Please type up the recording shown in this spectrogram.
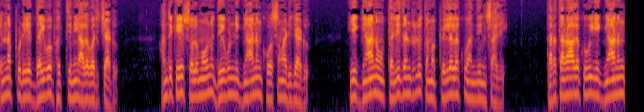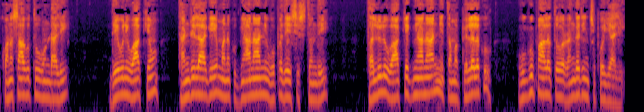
చిన్నప్పుడే దైవభక్తిని అలవరిచాడు. అందుకే సొలమోను దేవుణ్ణి జ్ఞానం కోసం అడిగాడు. ఈ జ్ఞానం తల్లిదండ్రులు తమ పిల్లలకు అందించాలి. తరతరాలకు ఈ జ్ఞానం కొనసాగుతూ ఉండాలి. దేవుని వాక్యం తండ్రిలాగే మనకు జ్ఞానాన్ని ఉపదేశిస్తుంది. తల్లులు వాక్య జ్ఞానాన్ని తమ పిల్లలకు ఉగ్గుపాలతో రంగరించిపోయాలి.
